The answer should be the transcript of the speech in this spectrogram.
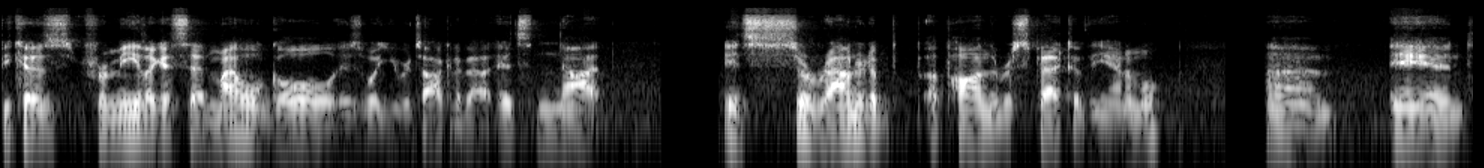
Because for me, like I said, my whole goal is what you were talking about. It's not. It's surrounded up upon the respect of the animal, um, and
